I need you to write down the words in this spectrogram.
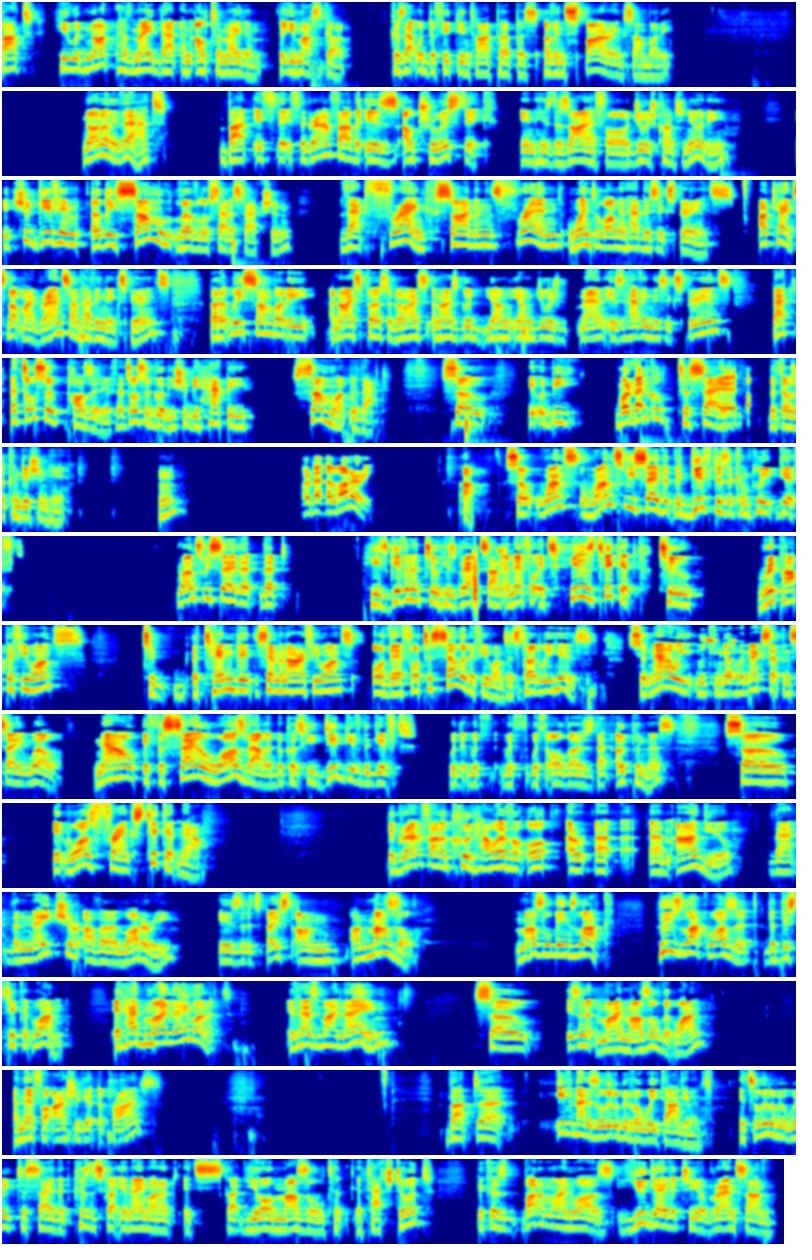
but he would not have made that an ultimatum that you must go, because that would defeat the entire purpose of inspiring somebody. Not only that, but if the, if the grandfather is altruistic in his desire for Jewish continuity, it should give him at least some level of satisfaction that Frank, Simon's friend, went along and had this experience. Okay, it's not my grandson having the experience, but at least somebody, a nice person, a nice, a nice, good young young Jewish man is having this experience. That that's also positive. That's also good. He should be happy somewhat with that. So it would be what about, difficult to say uh, that there was a condition here. Hmm? What about the lottery? Oh, so once once we say that the gift is a complete gift, once we say that that he's given it to his grandson and therefore it's his ticket to rip up if he wants, to attend the seminar if he wants, or therefore to sell it if he wants. It's totally his. So now we, we can go to the next step and say, well, now if the sale was valid because he did give the gift with with with with all those that openness, so it was Frank's ticket now. The grandfather could, however, or, uh, uh, um, argue that the nature of a lottery is that it's based on on mazel. Mazel means luck. Whose luck was it that this ticket won? It had my name on it. If it has my name, so isn't it my mazel that won? And therefore I should get the prize? But uh, even that is a little bit of a weak argument. It's a little bit weak to say that because it's got your name on it, it's got your mazel t- attached to it. Because bottom line was, you gave it to your grandson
